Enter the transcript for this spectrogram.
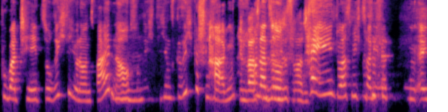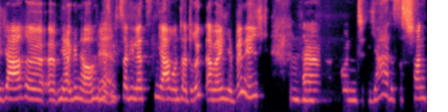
Pubertät so richtig, oder uns beiden mhm. auch, so mhm. richtig ins Gesicht geschlagen. Im und dann so, hey, du hast mich zwar die letzten äh, Jahre, äh, ja genau, du hast mich zwar die letzten Jahre unterdrückt, aber hier bin ich. Mhm. Ähm, und ja, das ist schon,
